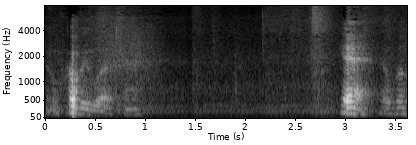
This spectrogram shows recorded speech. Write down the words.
It'll probably work Huh? Yeah, it will.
